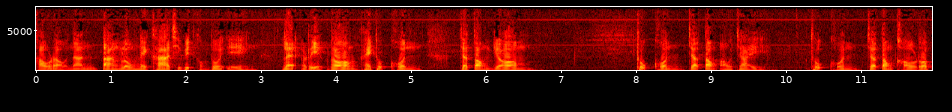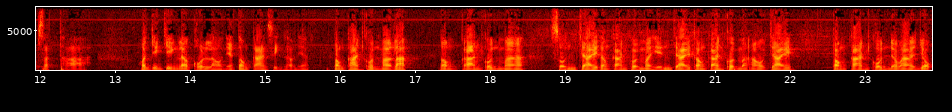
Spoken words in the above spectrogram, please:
เขาเหล่านั้นต่างหลงในค่าชีวิตของตัวเอง และเรียกร้องให้ทุกคน จะต้องยอม ทุกคนจะต้องเอาใจ ทุกคนจะต้องเคารพศรัทธา เพราะจริง ๆ แล้วคนเราเนี่ยต้องการสิ่งเหล่านี้ต้องการคนมารัก ต้องการคนมาสนใจ ต้องการคนมาเห็นใจ ต้องการคนมาเอาใจ ต้องการคนจะมายก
